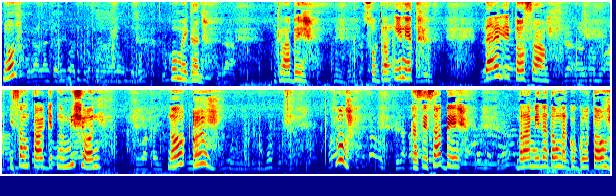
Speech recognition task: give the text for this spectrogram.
No? Oh my God. Grabe. Sobrang init. Dahil ito sa isang target ng mission. No? Whew. Kasi sabi, marami na daw nagugutom.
